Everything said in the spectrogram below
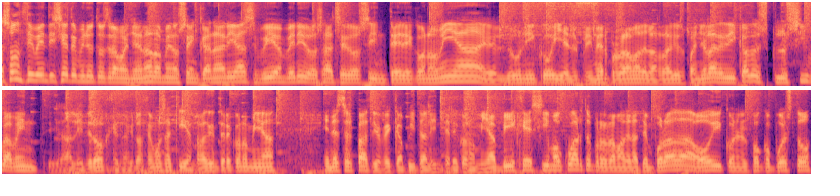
Las 11 y 27 minutos de la mañana, ahora menos en Canarias. Bienvenidos a H2 Intereconomía, el único y el primer programa de la radio española dedicado exclusivamente al hidrógeno. Y lo hacemos aquí en Radio Intereconomía, en este espacio de Capital Intereconomía. Vigésimo cuarto programa de la temporada, hoy con el foco puesto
